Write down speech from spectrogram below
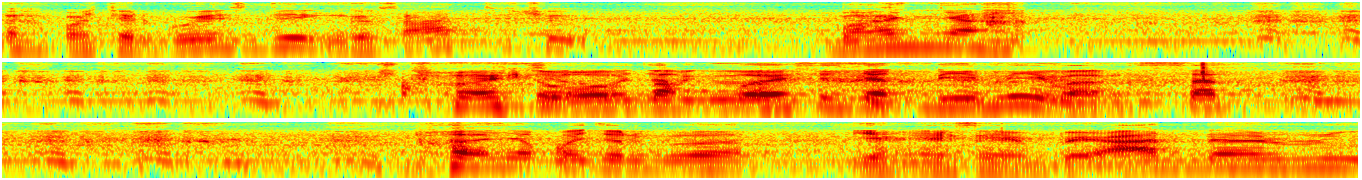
Eh eh, pacar gue SD enggak satu cuy banyak banyak Coba pacar gue sejak dini bangsat. Banyak pacar gue yang SMP ada dulu.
